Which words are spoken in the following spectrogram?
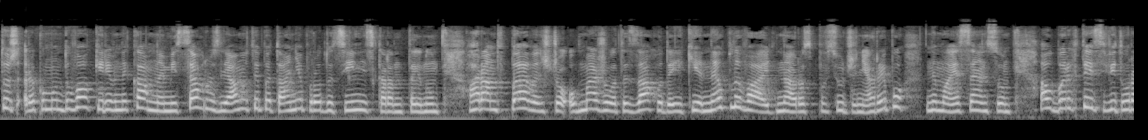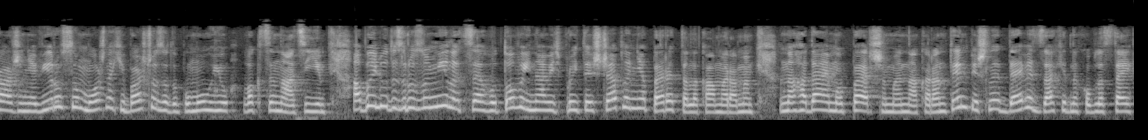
Тож рекомендував керівникам на місцях розглянути питання про доцільність карантину. Гарант впевнен, що обмежувати заходи, які не впливають на розповсюдження грипу, немає сенсу. А вберегтись від ураження вірусу можна хіба що за допомогою вакцинації. Аби люди зрозуміли це, готовий навіть пройти щеплення перед телекамерами. Нагадаємо, першими на карантин пішли 9 західних областей,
